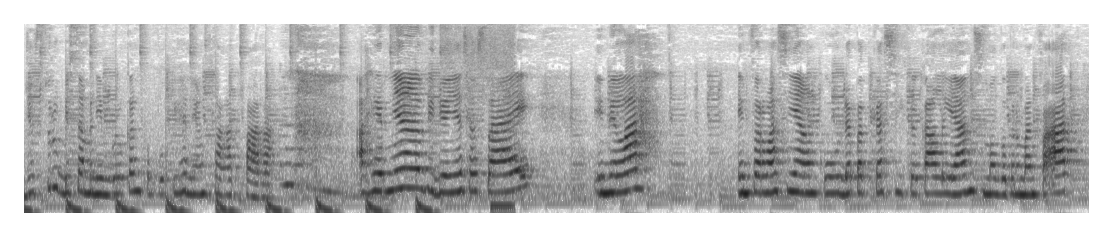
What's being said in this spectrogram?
justru bisa menimbulkan keputihan yang sangat parah. Akhirnya videonya selesai. Inilah informasi yang aku dapat kasih ke kalian. Semoga bermanfaat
